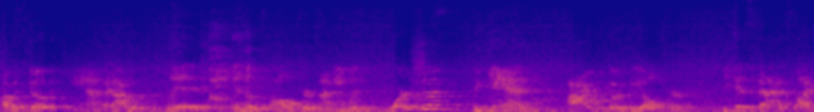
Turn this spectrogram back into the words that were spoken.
I would go to camp and I would live in those altars. I mean, when worship began, I would go to the altar because that is like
